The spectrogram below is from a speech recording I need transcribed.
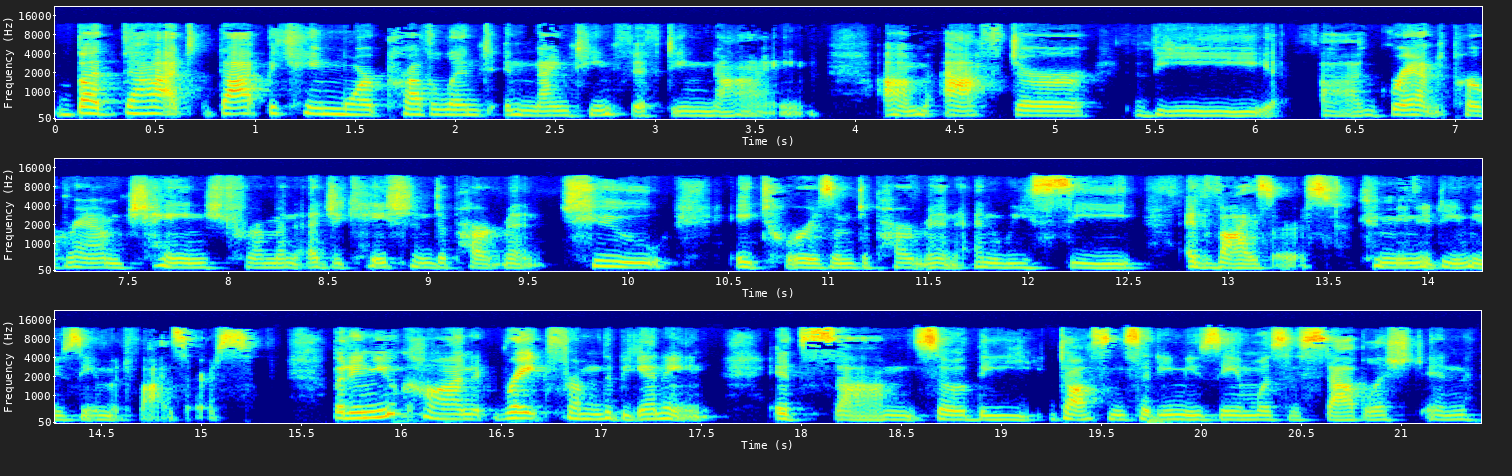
but that that became more prevalent in 1959 um, after the uh, grant program changed from an education department to a tourism department and we see advisors community museum advisors. But in yukon right from the beginning it's um, so the dawson city museum was established in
